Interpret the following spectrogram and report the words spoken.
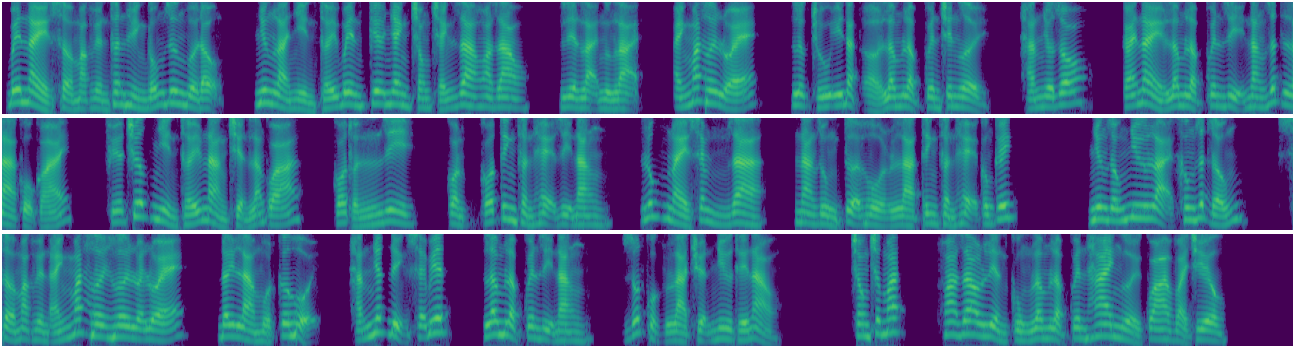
Bên này sở mạc huyền thân hình bỗng dưng vừa động, nhưng là nhìn thấy bên kia nhanh chóng tránh ra hoa dao, liền lại ngừng lại, ánh mắt hơi lóe, lực chú ý đặt ở lâm lập quên trên người, hắn nhớ rõ, cái này lâm lập quên dị năng rất là cổ quái, phía trước nhìn thấy nàng triển lãng quá, có thuần gì, còn có tinh thần hệ dị năng, lúc này xem ra, nàng dùng tựa hồ là tinh thần hệ công kích. Nhưng giống như lại không rất giống, sở mạc huyền ánh mắt hơi hơi loé loé, đây là một cơ hội, hắn nhất định sẽ biết, lâm lập quên dị năng, rốt cuộc là chuyện như thế nào. Trong trước mắt, hoa giao liền cùng lâm lập quên hai người qua vài chiêu.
